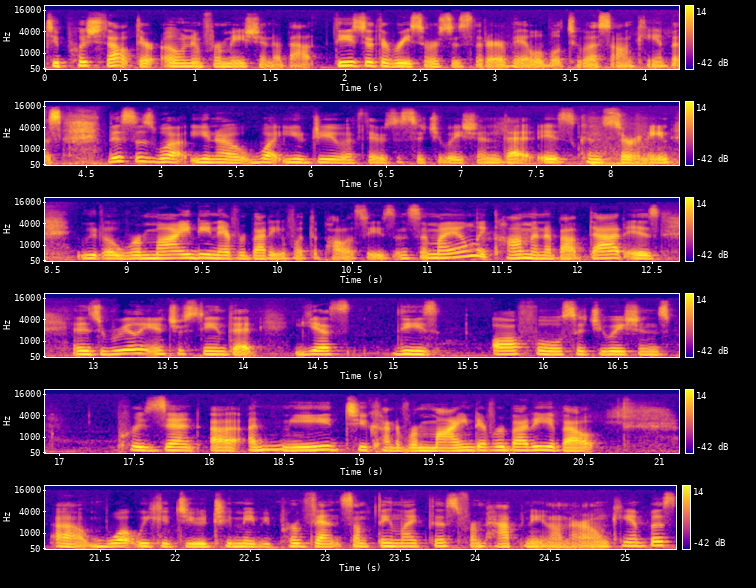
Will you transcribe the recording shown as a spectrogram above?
to push out their own information about these are the resources that are available to us on campus. This is what you know what you do if there's a situation that is concerning. You know, reminding everybody of what the policies. And so my only comment about that is, it is really interesting that yes, these awful situations present a, a need to kind of remind everybody about uh, what we could do to maybe prevent something like this from happening on our own campus.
